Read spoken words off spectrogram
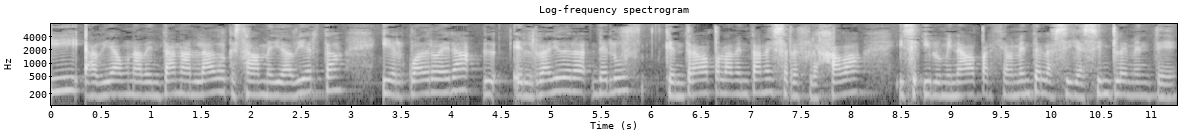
y había una ventana al lado que estaba medio abierta y el cuadro era el rayo de, luz que entraba por la ventana y se reflejaba y se iluminaba parcialmente la silla simplemente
